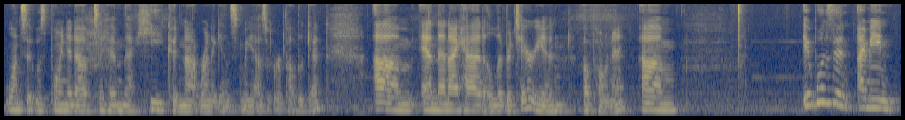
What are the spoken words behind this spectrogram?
Once it was pointed out to him that he could not run against me as a republican. Um, and then i had a libertarian opponent. Um, it wasn't i mean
